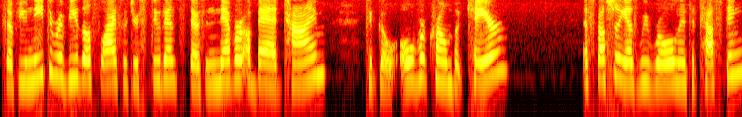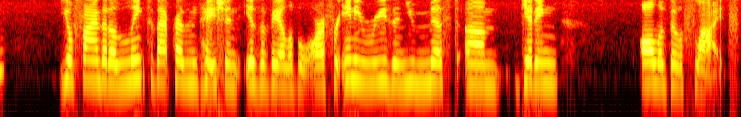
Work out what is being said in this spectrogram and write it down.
So if you need to review those slides with your students, there's never a bad time to go over Chromebook care, especially as we roll into testing you'll find that a link to that presentation is available or for any reason you missed um, getting all of those slides.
